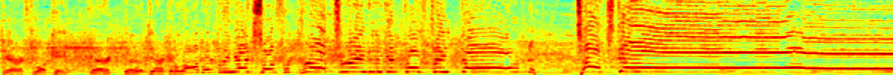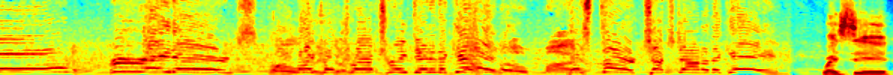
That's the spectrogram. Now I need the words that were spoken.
Derek looking. Derek, Derek in for the end zone for Crabtree. Did he get both feet down? Touchdown! Holy Michael Crabtree did it again. Oh, my. His third touchdown of the game. Vai ser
